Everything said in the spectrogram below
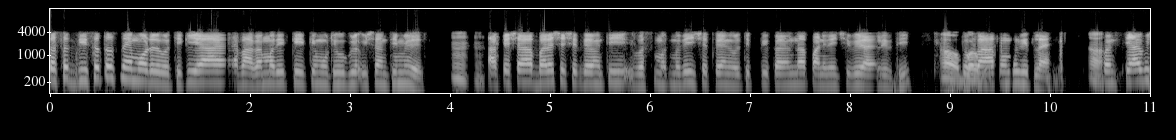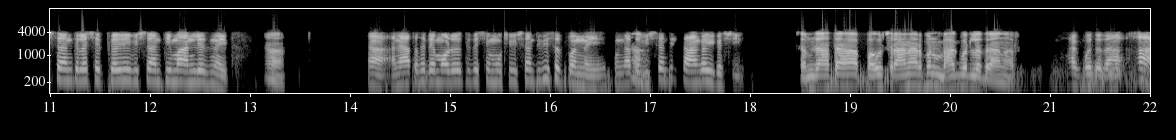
तसं दिसतच नाही मॉडेलवरती की या भागामध्ये इतकी इतकी मोठी विश्रांती मिळेल. अक्षरशः बऱ्याचशा शेतकऱ्यांवरती वसमतमध्येही शेतकऱ्यांवरती पिकांना पाणी द्यायची वेळ आली होती. हो तो काळ आपण बघितलाय. पण त्या विश्रांतीला शेतकरी विश्रांती मानलेच नाहीत. हां आणि आता सध्या मॉडेलवरती तशी मोठी विश्रांती दिसत पण नाही पण आता हां. विश्रांती सांगावी कशी? समजा आता हा पाऊस राहणार पण भाग बदलत राहणार. भाग बदल हा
